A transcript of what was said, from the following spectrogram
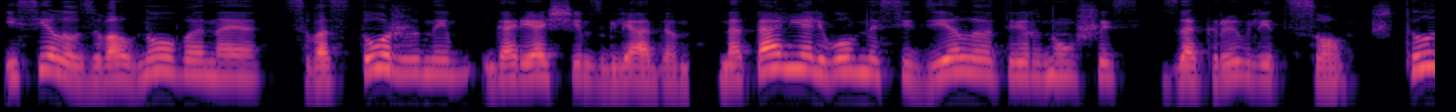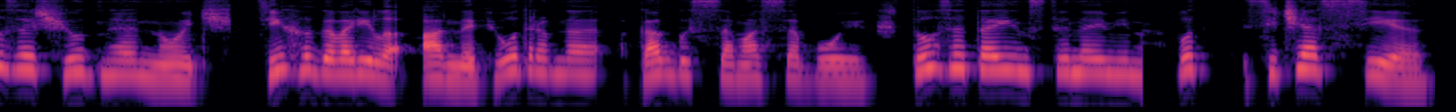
и села взволнованная, с восторженным, горящим взглядом. Наталья Львовна сидела, отвернувшись, закрыв лицо. «Что за чудная ночь!» — тихо говорила Анна Федоровна, как бы сама собой. «Что за таинственная минута! Вот сейчас все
